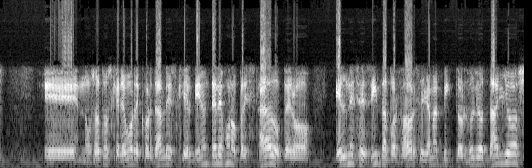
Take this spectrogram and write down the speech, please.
eh, nosotros queremos recordarles que él tiene un teléfono prestado, pero él necesita, por favor, se llama Víctor Julio Dallos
